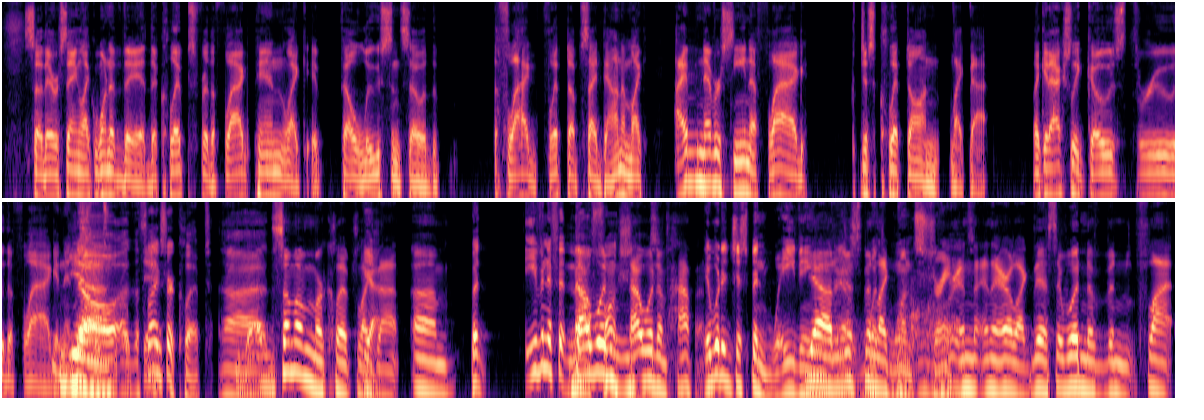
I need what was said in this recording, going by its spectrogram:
So they were saying like one of the the clips for the flag pin, like it fell loose, and so the the flag flipped upside down. I'm like, I've never seen a flag just clipped on like that. Like it actually goes through the flag, and it No, uh, the flags are clipped. Uh, some of them are clipped like yeah. that. Um, but even if it that wouldn't malfunctions, that wouldn't have happened. It would have just been waving. yeah, it would uh, have just been with like one string. in the, in the air like this. It wouldn't have been flat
